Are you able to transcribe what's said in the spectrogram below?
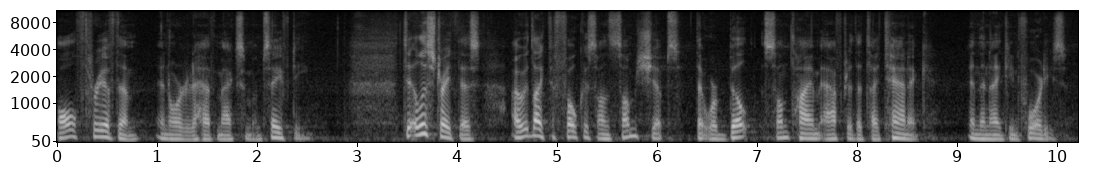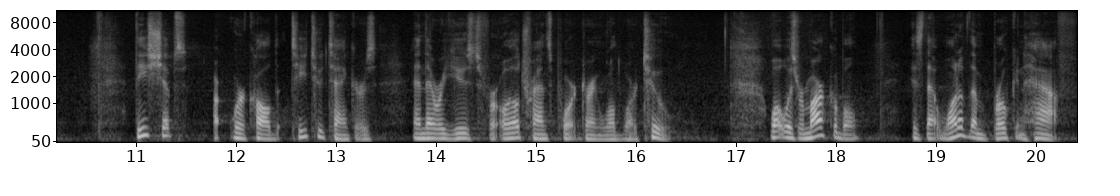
all three of them in order to have maximum safety. To illustrate this, I would like to focus on some ships that were built sometime after the Titanic in the 1940s. These ships were called T2 tankers and they were used for oil transport during World War II. What was remarkable is that one of them broke in half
